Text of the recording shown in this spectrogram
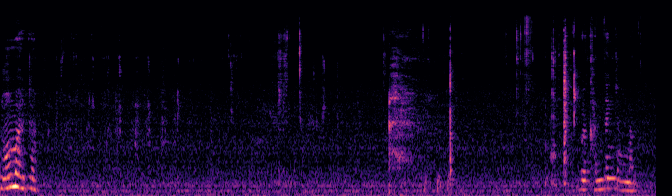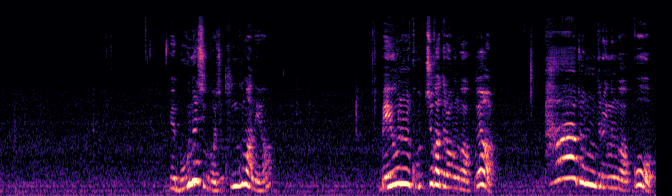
너무 맛있어. 왜 간장장만? 왜뭐 넣으신 거지? 궁금하네요. 매운 고추가 들어간 것 같고요. 파 좀 들어있는 것 같고,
